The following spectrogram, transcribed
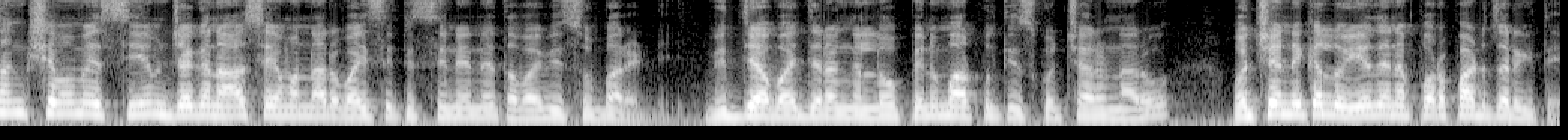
సంక్షేమమే సీఎం జగన్ ఆశయమన్నారు వైసీపీ సీనియర్ నేత వైవి సుబ్బారెడ్డి. విద్యా వైద్య రంగంలో పెను మార్పులు తీసుకొచ్చారన్నారు. వచ్చే ఎన్నికల్లో ఏదైనా పొరపాటు జరిగితే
